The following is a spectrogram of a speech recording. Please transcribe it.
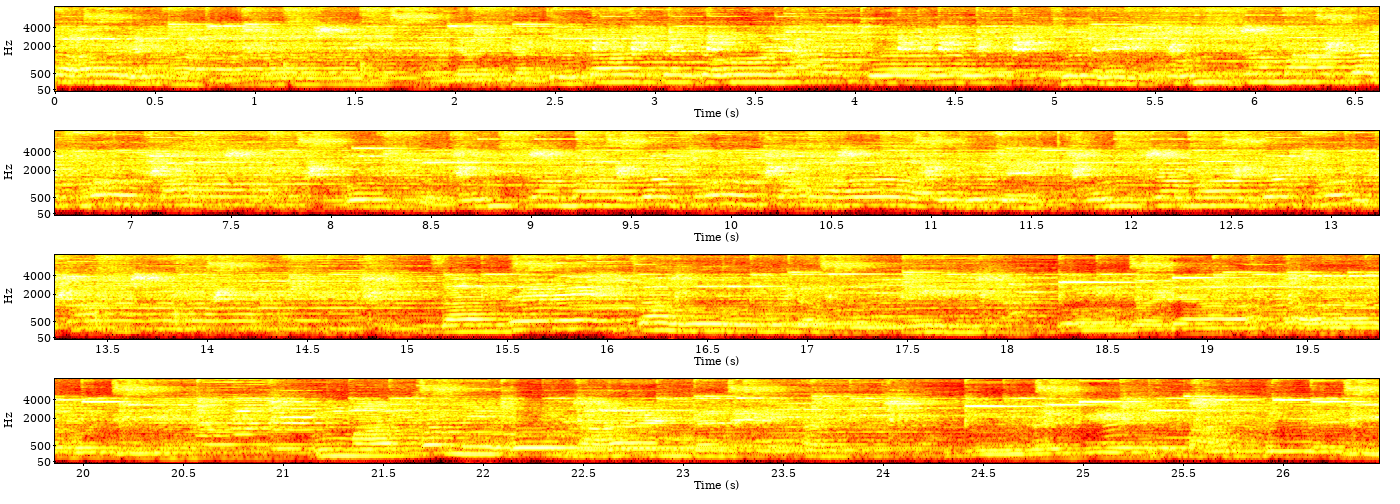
तारखा ज्याच्या कृतार्थ डोळ्यात फुले उंच माझा खोका तुमचं उंच माझा खोका चांदणे चाहूल होती कोवड्या पाहुदी माप मी ओघांडले दूर गेली मातुकली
